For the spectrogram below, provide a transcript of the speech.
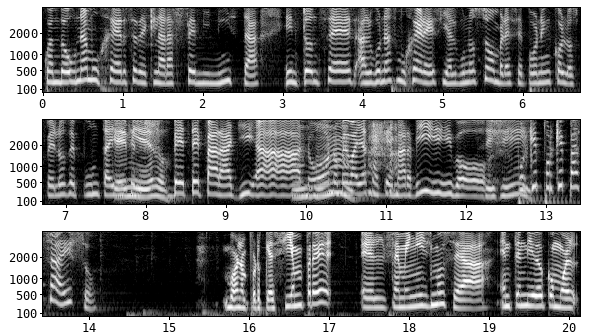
Cuando una mujer se declara feminista, entonces algunas mujeres y algunos hombres se ponen con los pelos de punta y Qué dicen, miedo. vete para allá, no, no me vayas a quemar vivo. Sí, sí. ¿Por qué, ¿Por qué pasa eso? Bueno, porque siempre el feminismo se ha entendido como el,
